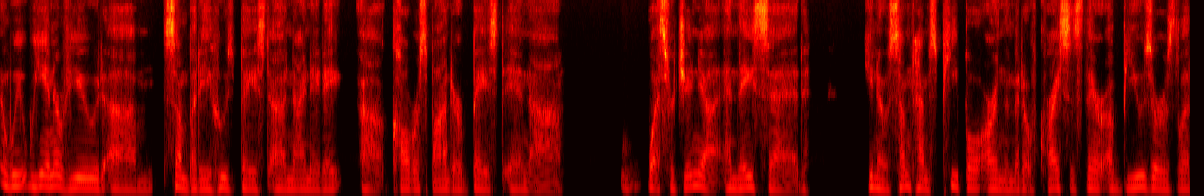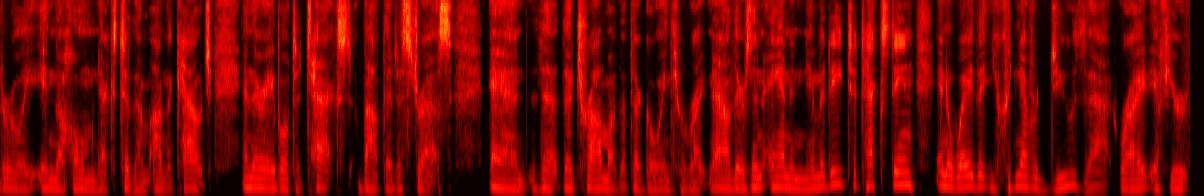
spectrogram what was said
we we interviewed um, somebody who's based a uh, 988 uh, call responder based in uh, West Virginia, and they said, you know, sometimes people are in the middle of crisis. Their abuser is literally in the home next to them on the couch, and they're able to text about the distress and the the trauma that they're going through right now. There's an anonymity to texting in a way that you could never do that, right? If you're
